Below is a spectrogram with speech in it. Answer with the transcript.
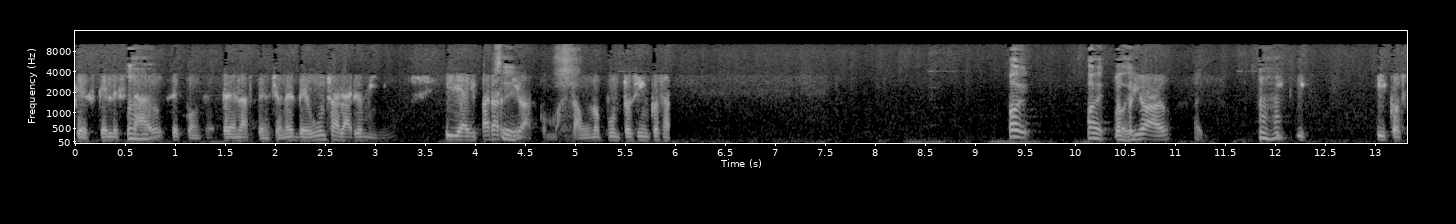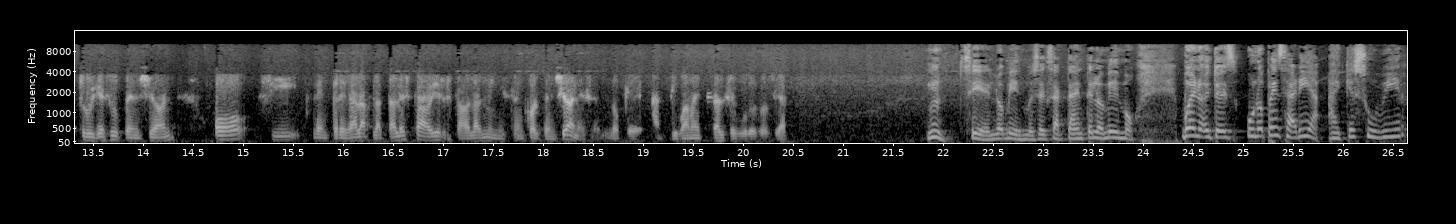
que es que el Estado se concentre en las pensiones de un salario mínimo y de ahí para Sí. arriba, como hasta 1.5 salarios Hoy, hoy, hoy. privado y, y- y construye su pensión o si le entrega la plata al Estado y el Estado la administra en colpensiones, lo que antiguamente era el Seguro Social. Mm, sí, es lo mismo, es exactamente lo mismo. Bueno, entonces uno pensaría, ¿hay que subir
